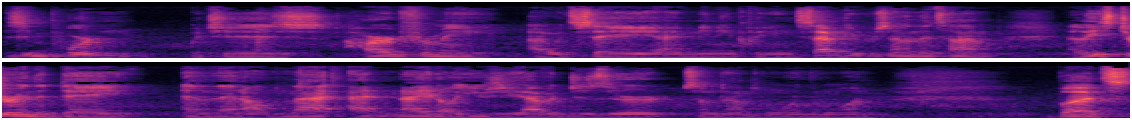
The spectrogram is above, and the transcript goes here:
is important, which is hard for me. I would say I'm eating clean 70% of the time, at least during the day. And then I'll not, at night, I'll usually have a dessert, sometimes more than one. But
